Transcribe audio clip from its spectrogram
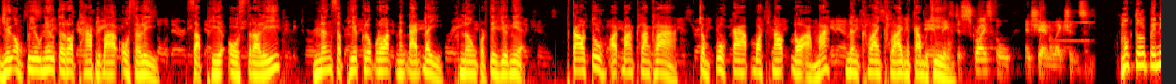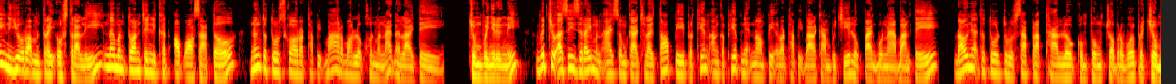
យើងអំពាវនាវទៅរដ្ឋាភិបាលអូស្ត្រាលីសភាអូស្ត្រាលី និងសភាគ្រប់រដ្ឋនិងដែនដីក្នុងប្រទេសយើងនេះថ្កោលទោសឲ្យបានខ្លាំងក្លា ចំពោះការបោះឆ្នោតដ៏អាម៉ាស់និងคล้ายคล้ายនៅកម្ពុជា មកទល់ពេលនេះនាយករដ្ឋមន្ត្រីអូស្ត្រាលីនៅមិនទាន់ចេញលិខិតអបអរសាទរនិងទទួលស្គាល់រដ្ឋាភិបាលរបស់លោកហ៊ុនម៉ាណែតនៅឡើយទេជុំវិញរឿងនេះវិទ្យុអាស៊ីសេរីមិនអាចសុំការឆ្លើយតបពីប្រធានអង្គភិបអ្នកណែនាំពាក្យរដ្ឋាភិបាលកម្ពុជាលោកប៉ែនបូណាបានទេដោយអ្នកទទួលទូរស័ព្ទប្រាប់ថាលោកកំពុងជាប់រវល់ប្រជុំ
